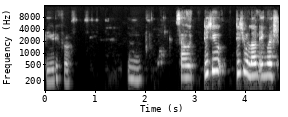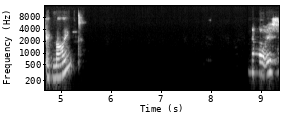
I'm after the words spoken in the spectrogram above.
beautiful. Mm. So did you did you learn English at night? No, it's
